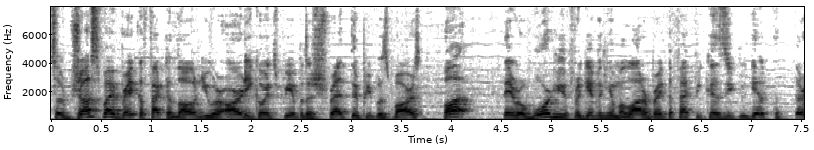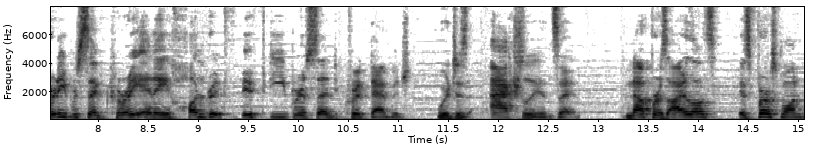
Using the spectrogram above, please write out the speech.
So just by break effect alone, you are already going to be able to shred through people's bars, but they reward you for giving him a lot of break effect because you can get up to 30% crit and 150% crit damage, which is actually insane. Now for his Eidolons, his first one,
